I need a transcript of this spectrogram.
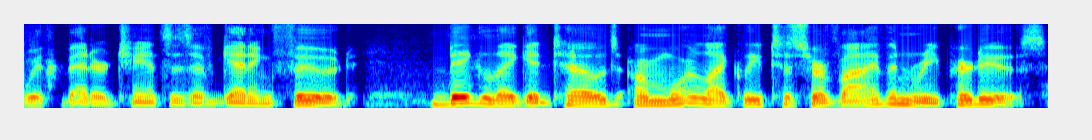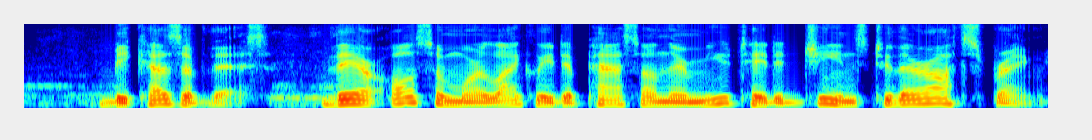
With better chances of getting food, big-legged toads are more likely to survive and reproduce. Because of this, they are also more likely to pass on their mutated genes to their offspring.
